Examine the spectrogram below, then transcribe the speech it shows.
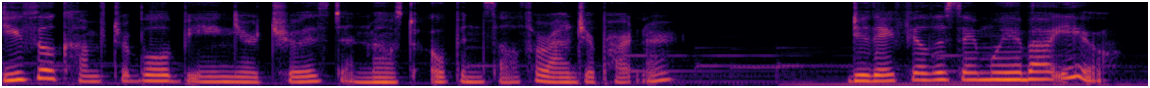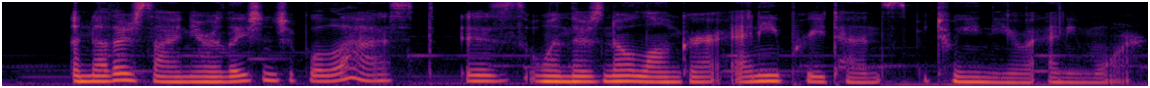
Do you feel comfortable being your truest and most open self around your partner? Do they feel the same way about you? Another sign your relationship will last is when there's no longer any pretense between you anymore.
